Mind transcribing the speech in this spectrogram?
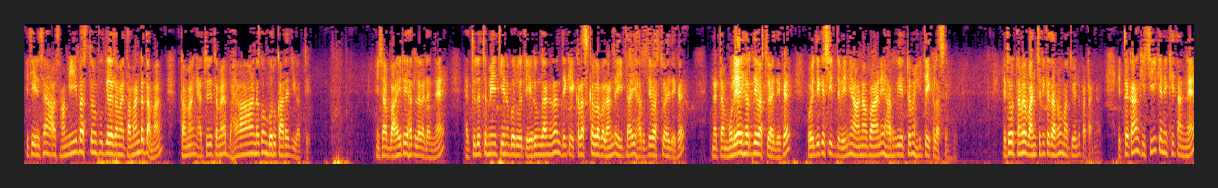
ඒ නිසා සමීපස්තම පුද්ගලයා තමයි Tamanට Taman Taman ඇතුලේ තමයි භයානකම බොරු කාර්ය ජීවත් වෙන්නේ. නිසා බාහිරේ හදලා වැඩක් නැහැ. ඇතුළත මේ තියෙන බොරුව තේරුම් ගන්න නම් දෙක එකලස් කරලා බලන්න හිතයි හෘදේ වස්තුවයි දෙක නැත්නම් මොළයයි හෘදේ වස්තුවයි දෙක ওই දෙක සිද්ධ වෙන්නේ ආනාපානේ හරියටම හිත එකලස් වෙනකොට. එතකොට තමයි වංචනික ධර්ම මතුවෙන්න පටන් ගන්නේ. එතකන් කිසි කෙනෙක් හිතන්නේ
